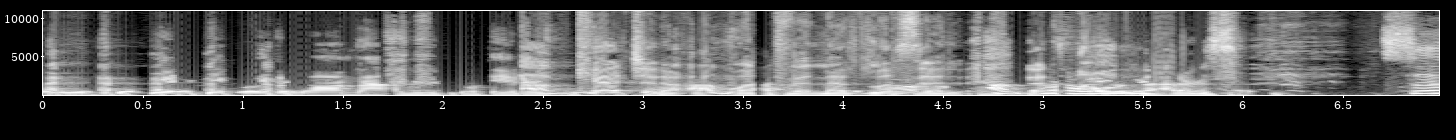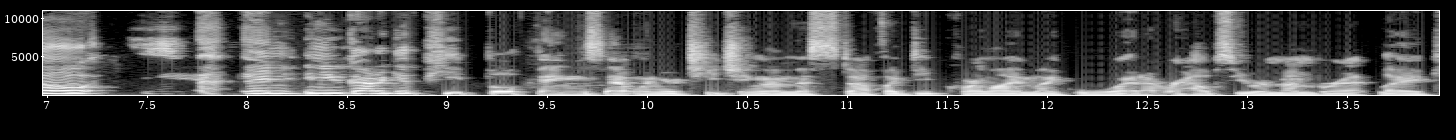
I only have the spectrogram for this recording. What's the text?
musical theater people, even though I'm not a musical theater. I'm catching it. I'm laughing. That's listen. I'm that's all that matters. So and and you got to give people things that when you're teaching them this stuff like deep core line like whatever helps you remember it. Like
